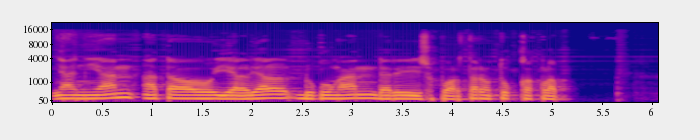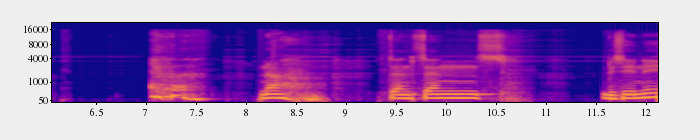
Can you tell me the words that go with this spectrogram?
nyanyian atau yel-yel dukungan dari supporter untuk ke klub. nah, chance-chance di sini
